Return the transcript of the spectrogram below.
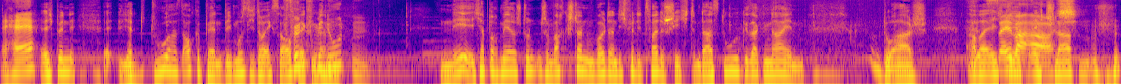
Hä? Ich bin. äh, Ja, du hast auch gepennt. Ich muss dich doch extra aufwecken. Fünf dann. Minuten. Nee, ich habe doch mehrere Stunden schon wach gestanden und wollte dann dich für die zweite Schicht. Und da hast du gesagt, nein. Du Arsch. Aber ich gehe jetzt Selber echt Arsch. schlafen.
